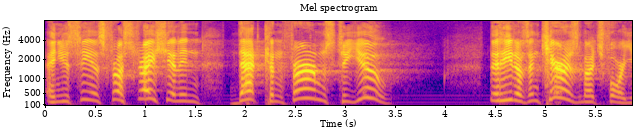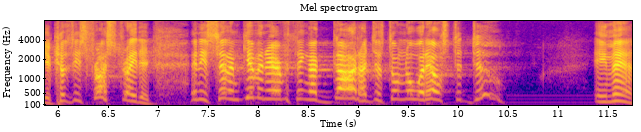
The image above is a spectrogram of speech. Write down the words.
And you see his frustration, and that confirms to you that he doesn't care as much for you because he's frustrated. And he said, I'm giving everything I got. I just don't know what else to do. Amen.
